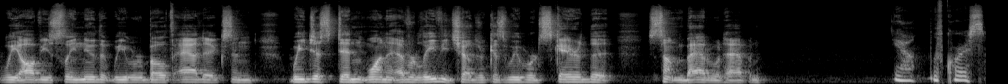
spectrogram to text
we obviously knew that we were both addicts and we just didn't want to ever leave each other because we were scared that something bad would happen. Yeah, of course.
